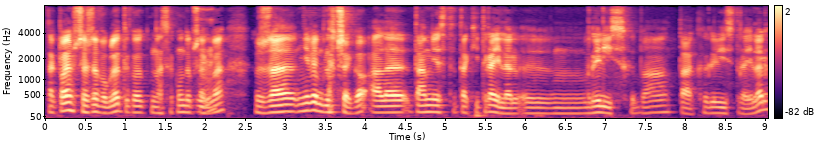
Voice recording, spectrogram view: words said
Tak powiem szczerze w ogóle, tylko na sekundę przerwę, mm. że nie wiem dlaczego, ale tam jest taki trailer, release chyba, tak, release trailer,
